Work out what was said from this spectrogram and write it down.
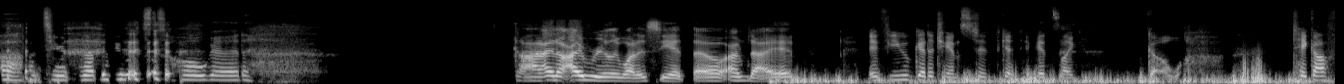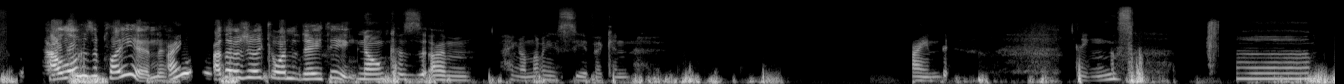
Oh, but seriously, that movie was so good. God, I know. I really want to see it though. I'm dying. If you get a chance to get tickets, like, go. Take off. How long is it playing? I, I thought it was like a one day thing. No, because um, hang on. Let me see if I can find things. Um,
